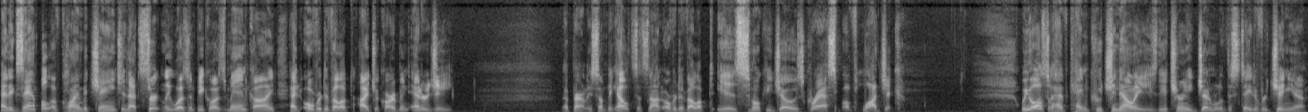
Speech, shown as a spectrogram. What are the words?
an example of climate change, and that certainly wasn't because mankind had overdeveloped hydrocarbon energy. Apparently, something else that's not overdeveloped is Smoky Joe's grasp of logic. We also have Ken Cuccinelli, he's the Attorney General of the state of Virginia.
